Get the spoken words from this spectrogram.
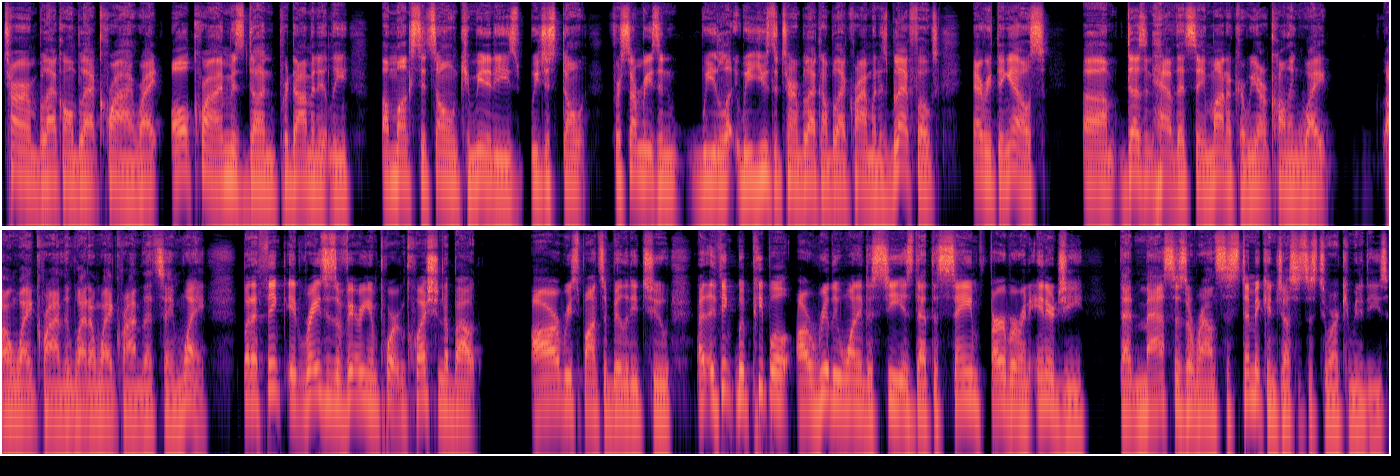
term black on black crime, right? All crime is done predominantly amongst its own communities. We just don't for some reason we we use the term black on black crime when it's black folks. Everything else um, doesn't have that same moniker. We aren't calling white on white crime, the white on white crime that same way. But I think it raises a very important question about our responsibility to. I think what people are really wanting to see is that the same fervor and energy that masses around systemic injustices to our communities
